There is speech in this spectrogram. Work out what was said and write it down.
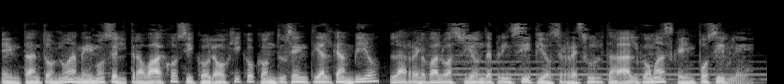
En tanto no amemos el trabajo psicológico conducente al cambio, la reevaluación de principios resulta algo más que imposible.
